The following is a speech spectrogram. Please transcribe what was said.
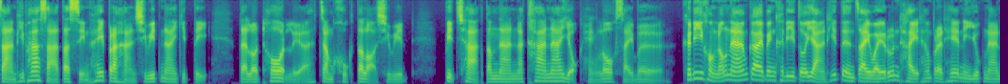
ศาลพิพากษาตัดสินให้ประหารชีวิตนายกิติ แต่ลดโทษเหลือจำคุกตลอดชีวิต ปิดฉากตำนานนักฆ่าหน้าหยกแห่งโลกไซเบอร์ คดีของน้องน้ำกลายเป็นคดีตัวอย่างที่เตือนใจวัยรุ่นไทยทั้งประเทศในยุคนั้น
